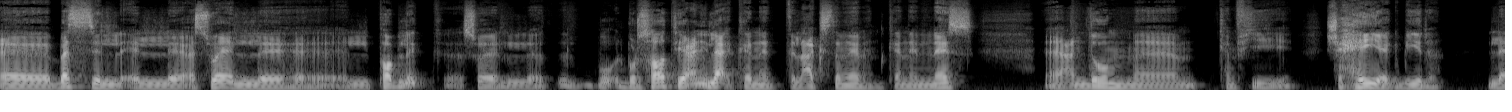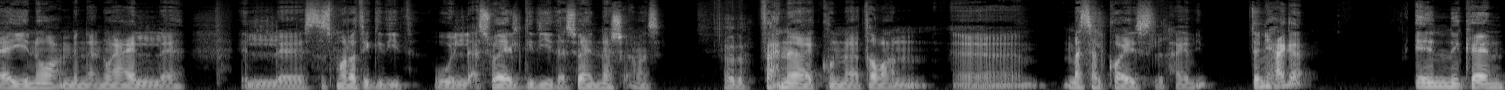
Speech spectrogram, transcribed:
آه، بس ال- الاسواق البابليك أسواق ال- البورصات يعني لا كانت العكس تماما. كان الناس عندهم آه، كان في شهية كبيرة لأي نوع من أنواع ال- الاستثمارات الجديدة والأسواق الجديدة أسواق النشأه مثلا. حلو. فإحنا كنا طبعا آه، مثل كويس للحاجة دي. تاني حاجة إن كان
